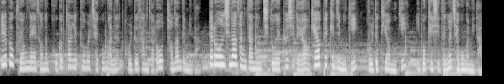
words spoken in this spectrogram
일부 구역 내에서는 고급 전리품을 제공하는 골드 상자로 전환됩니다. 새로운 신화 상자는 지도에 표시되어 케어 패키지 무기, 골드 티어 무기, 이보캐시 등을 제공합니다.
